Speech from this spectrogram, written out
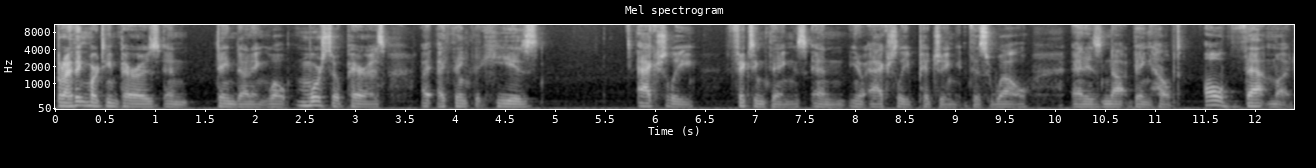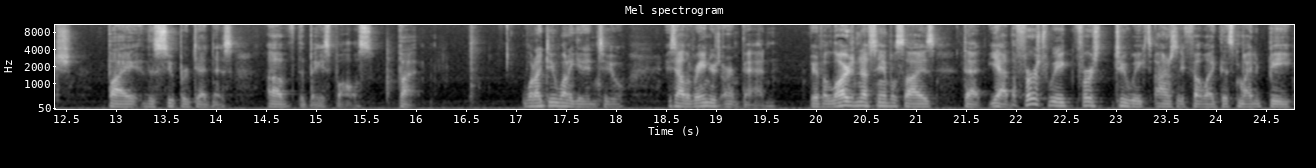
but I think Martin Perez and Dane Dunning, well, more so Perez, I, I think that he is actually fixing things and you know actually pitching this well and is not being helped all that much by the super deadness of the baseballs. But what I do want to get into is how the Rangers aren't bad. We have a large enough sample size that, yeah, the first week, first two weeks, honestly felt like this might be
